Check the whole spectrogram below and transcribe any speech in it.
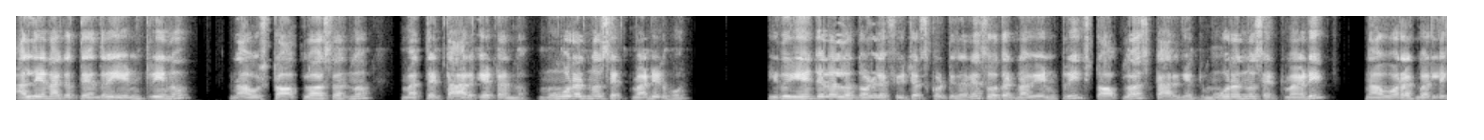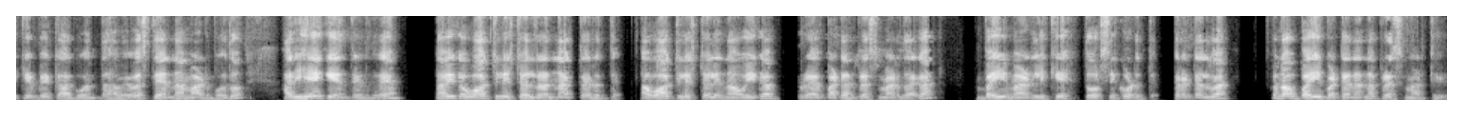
ಅಲ್ಲಿ ಏನಾಗುತ್ತೆ ಅಂದ್ರೆ ಎಂಟ್ರಿನು ನಾವು ಸ್ಟಾಪ್ ಲಾಸ್ ಅನ್ನು ಮತ್ತೆ ಟಾರ್ಗೆಟ್ ಅನ್ನು ಮೂರನ್ನು ಸೆಟ್ ಮಾಡಿ ಇಡ್ಬೋದು. ಇದು ಏಂಜಲ್ ಅಲ್ಲಿ ಒಂದು ಒಳ್ಳೆ ಫ್ಯೂಚರ್ಸ್ ಕೊಟ್ಟಿದ್ದಾರೆ. ಸೊ ದಟ್ ನಾವು ಎಂಟ್ರಿ ಸ್ಟಾಪ್ ಲಾಸ್ ಟಾರ್ಗೆಟ್ ಮೂರನ್ನು ಸೆಟ್ ಮಾಡಿ ನಾವು ಹೊರಗೆ ಬರ್ಲಿಕ್ಕೆ ಬೇಕಾಗುವಂತಹ ವ್ಯವಸ್ಥೆಯನ್ನ ಮಾಡಬಹುದು ಅದು ಹೇಗೆ ಅಂತ ಹೇಳಿದ್ರೆ ನಾವೀಗ ವಾಚ್ ಲಿಸ್ಟ್ ಅಲ್ಲಿ ರನ್ ಆಗ್ತಾ ಇರುತ್ತೆ. ಆ ವಾಚ್ ಲಿಸ್ಟ್ ಅಲ್ಲಿ ನಾವು ಈಗ ಬಟನ್ ಪ್ರೆಸ್ ಮಾಡಿದಾಗ ಬೈ ಮಾಡಲಿಕ್ಕೆ ತೋರಿಸಿ ಕೊಡುತ್ತೆ. ಕರೆಕ್ಟ್ ಅಲ್ವಾ? ಸೊ ನಾವು ಬೈ ಬಟನ್ ಅನ್ನ ಪ್ರೆಸ್ ಮಾಡ್ತೀವಿ.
